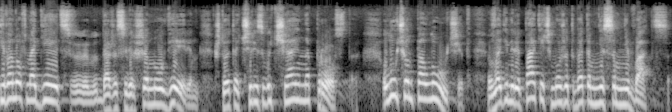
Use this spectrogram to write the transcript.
Иванов надеется, даже совершенно уверен, что это чрезвычайно просто. Луч он получит. Владимир Ипатич может в этом не сомневаться.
